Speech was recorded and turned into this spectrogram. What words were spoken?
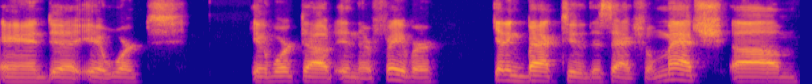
and uh, it worked. It worked out in their favor. Getting back to this actual match, um,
